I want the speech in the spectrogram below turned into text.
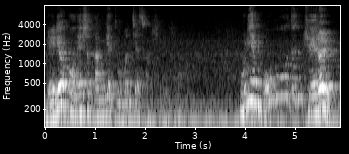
내려보내셨다는 게 두 번째 사실이죠. 우리의 모든 죄를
